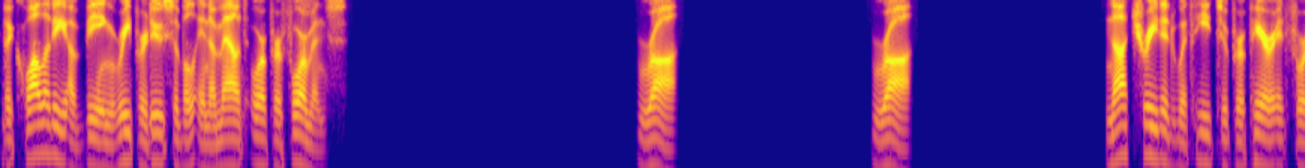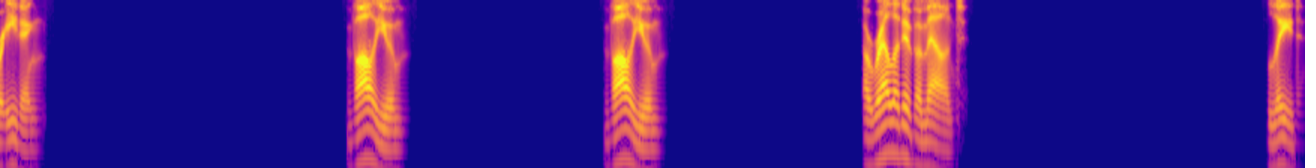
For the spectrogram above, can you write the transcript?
The quality of being reproducible in amount or performance. Raw. Raw. Not treated with heat to prepare it for eating. Volume. Volume. A relative amount. Lead.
